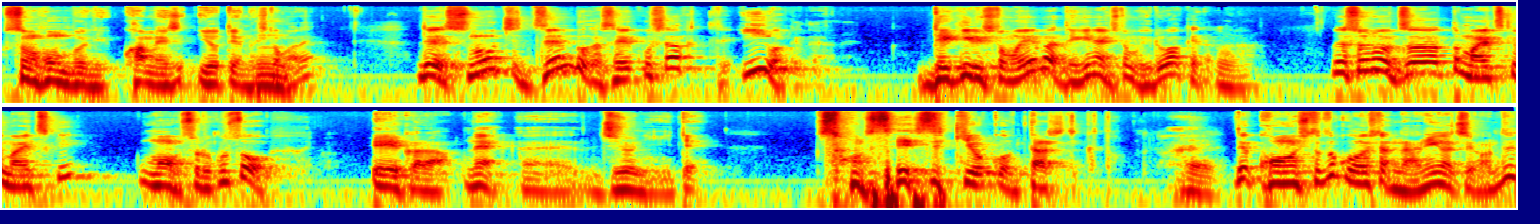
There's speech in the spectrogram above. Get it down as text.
その本部に加盟予定の人がね。で、そのうち全部が成功しなくていいわけだよね。できる人もいればできない人もいるわけだから。で、それをずっと毎月毎月、もうそれこそ A からね、えー10人いて、その成績をこう出していくと。はいで、この人とこの人は何が違うんで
